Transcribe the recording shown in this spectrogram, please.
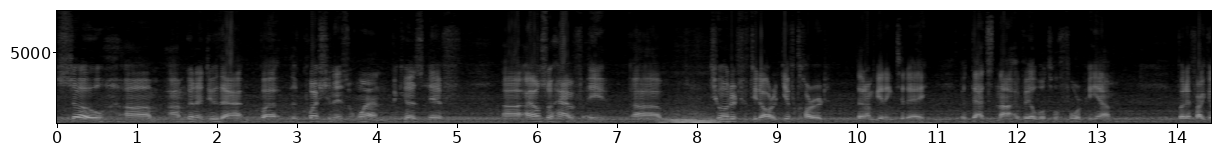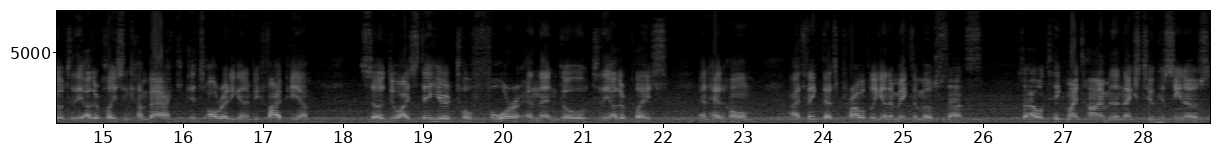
So um, I'm going to do that, but the question is when, because if uh, I also have a uh, $250 gift card that I'm getting today, but that's not available till 4 p.m. But if I go to the other place and come back, it's already going to be 5 p.m. So do I stay here till 4 and then go to the other place and head home? I think that's probably going to make the most sense. So I will take my time in the next two casinos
